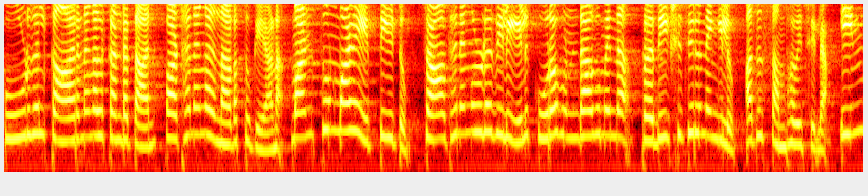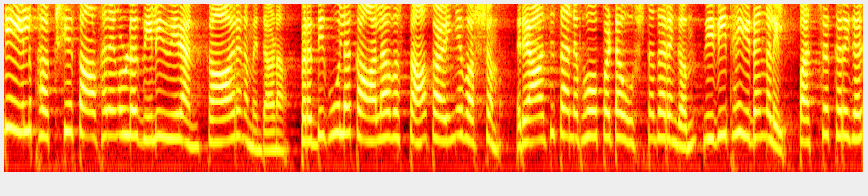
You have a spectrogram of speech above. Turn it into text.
കൂടുതൽ കാരണങ്ങൾ കണ്ടെത്താൻ പഠനങ്ങൾ നടത്തുകയാണ്. മൺസൂൺ മഴ എത്തിയിട്ടും സാധനങ്ങളുടെ വിലയിൽ കുറവുണ്ടാകുമെന്ന് പ്രതീക്ഷിച്ചിരുന്നെങ്കിലും അത് സംഭവിച്ചില്ല. ഇന്ത്യയിൽ ഭക്ഷ്യ സാധനങ്ങളുടെ വില ഉയരാൻ കാരണമെന്താണ് പ്രതികൂല കാലാവസ്ഥ കഴിഞ്ഞ വർഷം രാജ്യത്ത് അനുഭവപ്പെട്ട ഉഷ്ണതരംഗം വിവിധയിടങ്ങളിൽ പച്ചക്കറികൾ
